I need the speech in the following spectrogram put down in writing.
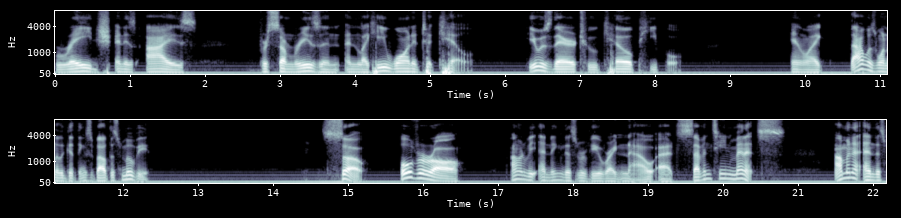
rage in his eyes for some reason, and like, he wanted to kill. He was there to kill people. And like, that was one of the good things about this movie. So, overall, I'm going to be ending this review right now at 17 minutes. I'm going to end this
